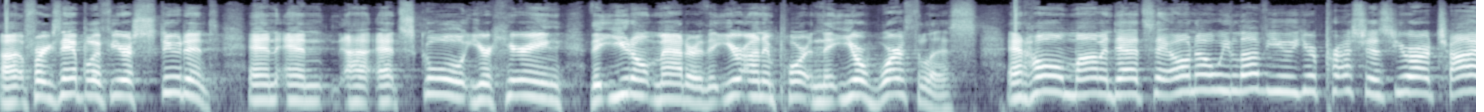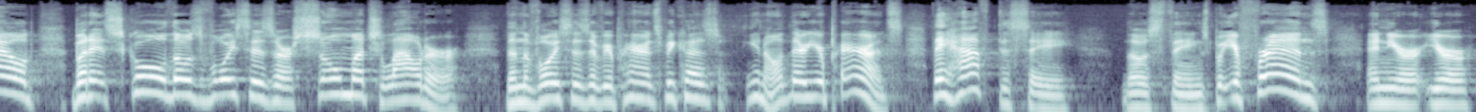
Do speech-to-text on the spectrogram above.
Uh, for example, if you're a student and, and uh, at school you're hearing that you don't matter, that you're unimportant, that you're worthless, at home, mom and dad say, Oh, no, we love you, you're precious, you're our child. But at school, those voices are so much louder than the voices of your parents because, you know, they're your parents. They have to say those things. But your friends and your, your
